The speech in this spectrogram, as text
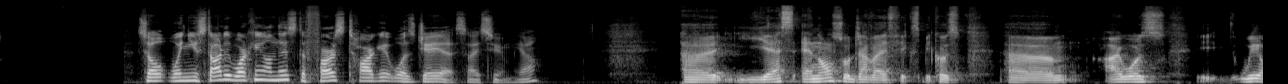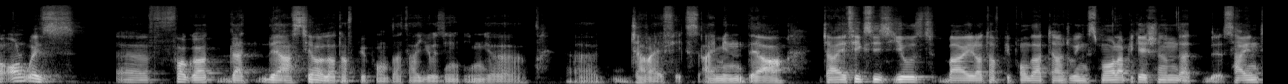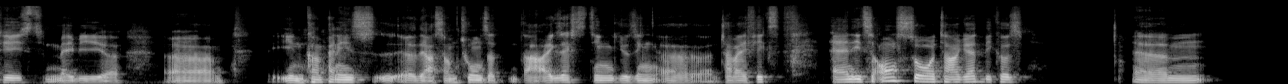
So when you started working on this, the first target was JS, I assume, yeah? Uh, yes, and also JavaFX because um, I was. We always uh, forgot that there are still a lot of people that are using uh, uh, JavaFX. I mean, there are JavaFX is used by a lot of people that are doing small application, that scientists, maybe uh, uh, in companies, there are some tools that, are existing using JavaFX. And it's also a target because um,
